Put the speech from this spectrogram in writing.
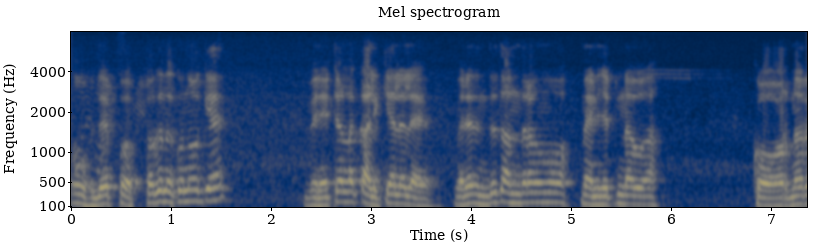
ഓ ഇത് പെപ്പൊക്കെ നിൽക്കും നോക്കിയേ? ഇവനേറ്റുള്ള കളിക്കാലല്ലേ ഇവനെ എന്ത് തന്ത്രമോ മെനഞ്ഞിട്ടുണ്ടാവുക കോർണർ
